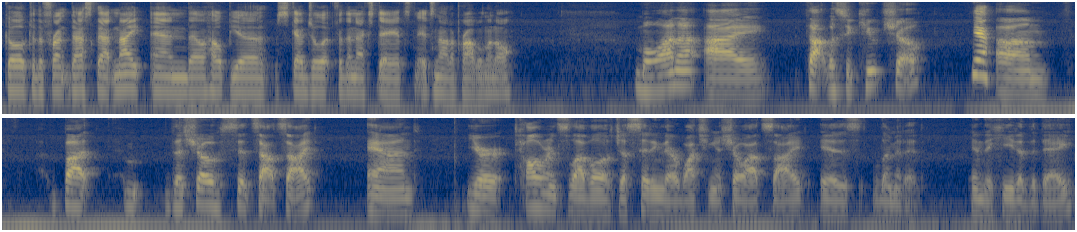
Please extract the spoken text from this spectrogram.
go up to the front desk that night and they'll help you schedule it for the next day. It's it's not a problem at all. Moana, I thought was a cute show. Yeah. Um, but the show sits outside, and your tolerance level of just sitting there watching a show outside is limited in the heat of the day.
